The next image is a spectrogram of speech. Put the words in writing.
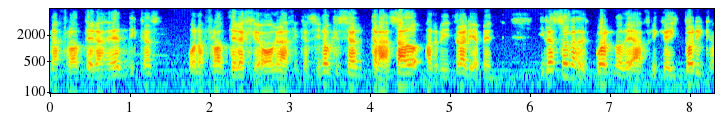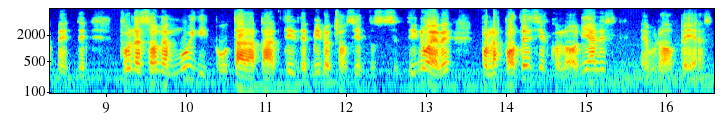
las fronteras étnicas o las fronteras geográficas, sino que se han trazado arbitrariamente. Y la zona del Cuerno de África históricamente fue una zona muy disputada a partir de 1869 por las potencias coloniales europeas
